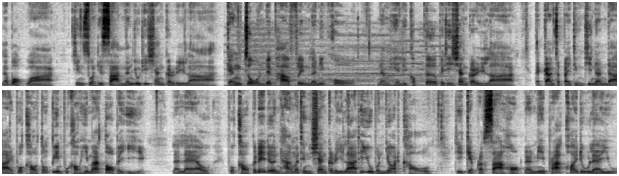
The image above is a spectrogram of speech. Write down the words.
และบอกว่า ชิ้นส่วนที่ 3 นั้นอยู่ที่แชงการีลา แก๊งโจรได้พาฟลินและนิโคลนั่งเฮลิคอปเตอร์ไปที่แชงการีลา แต่การจะไปถึงที่นั่นได้ พวกเขาต้องปีนภูเขาหิมะต่อไปอีก และแล้วพวกเขาก็ได้เดินทางมาถึงแชงการีลาที่อยู่บนยอดเขา ที่เก็บรักษาหอกนั้นมีพระคอยดูแลอยู่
